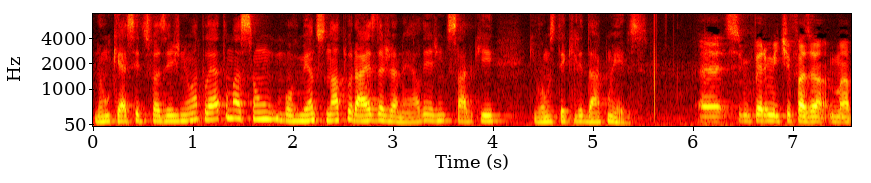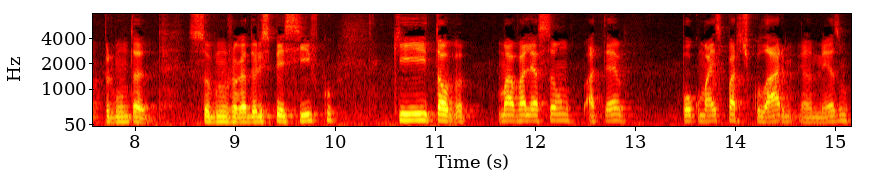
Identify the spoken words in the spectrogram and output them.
não quer se desfazer de nenhum atleta, mas são movimentos naturais da janela e a gente sabe que, que vamos ter que lidar com eles. É, se me permitir fazer uma pergunta sobre um jogador específico, que uma avaliação até pouco mais particular é, mesmo,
